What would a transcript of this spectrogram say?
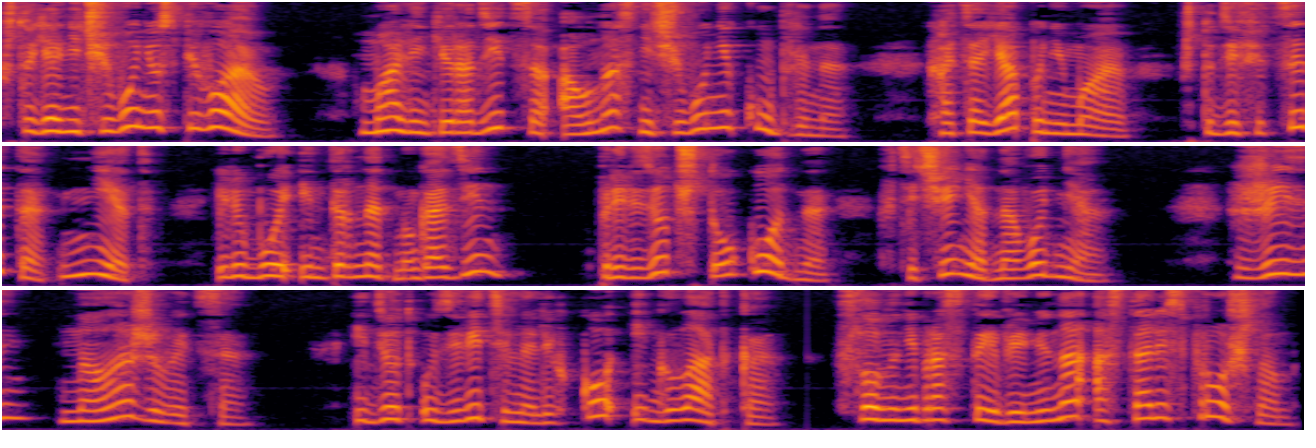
что я ничего не успеваю. Маленький родится, а у нас ничего не куплено. Хотя я понимаю, что дефицита нет, и любой интернет-магазин привезет что угодно в течение одного дня. Жизнь налаживается, идет удивительно легко и гладко, словно непростые времена остались в прошлом.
